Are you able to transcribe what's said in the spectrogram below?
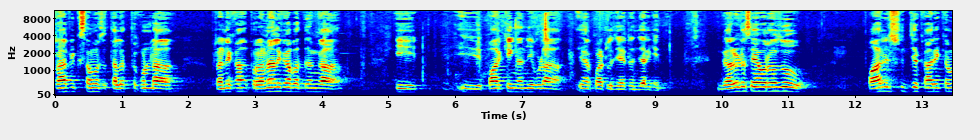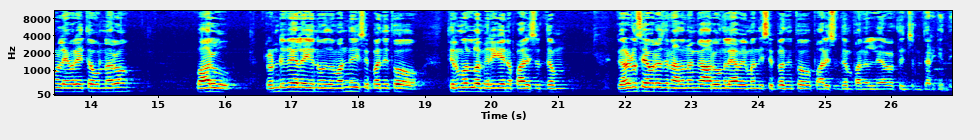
ట్రాఫిక్ సమస్య తలెత్తకుండా ప్రణిక ప్రణాళికాబద్ధంగా ఈ ఈ పార్కింగ్ అన్ని కూడా ఏర్పాట్లు చేయడం జరిగింది. గరుడ సేవ రోజు పారిశుద్ధ్య కార్యక్రమాలు ఎవరైతే ఉన్నారో వారు రెండు వేల ఎనిమిది మంది సిబ్బందితో తిరుమలలో మెరుగైన పారిశుద్ధ్యం గరుడ సేవ రోజున అదనంగా ఆరు వందల యాభై మంది సిబ్బందితో పారిశుద్ధ్యం పనులు నిర్వర్తించడం జరిగింది.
